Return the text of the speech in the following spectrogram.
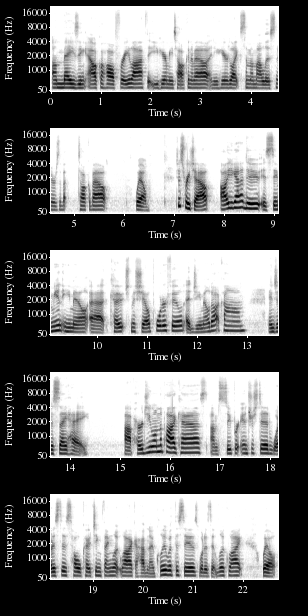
amazing alcohol free life that you hear me talking about and you hear like some of my listeners about, talk about, well, just reach out. All you got to do is send me an email at coachmichelleporterfield at gmail.com and just say, hey, I've heard you on the podcast. I'm super interested. What does this whole coaching thing look like? I have no clue what this is. What does it look like? Well,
